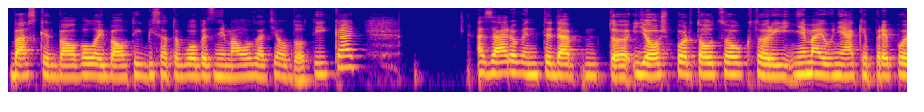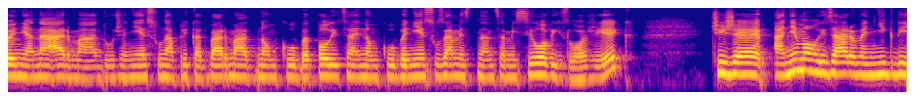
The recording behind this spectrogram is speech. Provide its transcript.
basketbal, volejbal, tých by sa to vôbec nemalo zatiaľ dotýkať. A zároveň teda to ide o športovcov, ktorí nemajú nejaké prepojenia na armádu, že nie sú napríklad v armádnom klube, policajnom klube, nie sú zamestnancami silových zložiek. Čiže a nemohli zároveň nikdy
